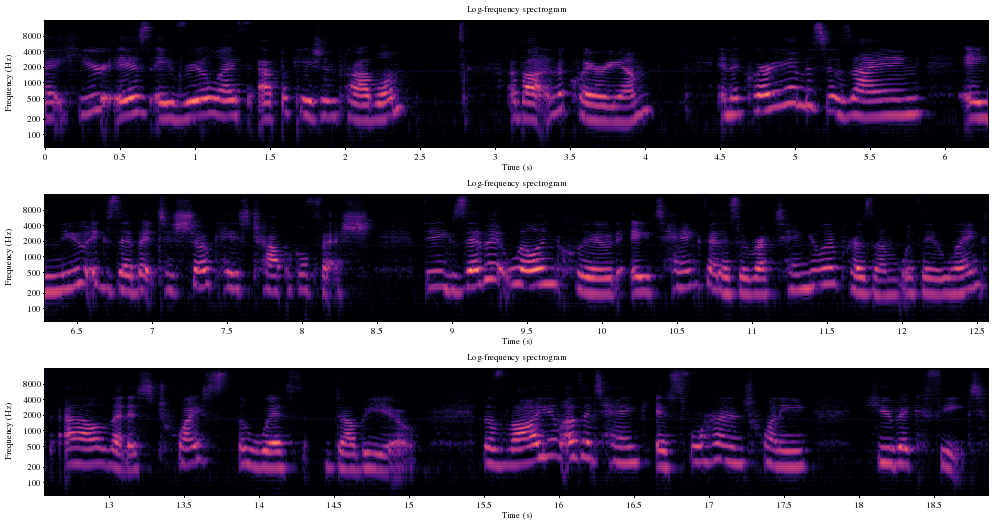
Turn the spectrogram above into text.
Okay, here is a real life application problem about an aquarium. An aquarium is designing a new exhibit to showcase tropical fish. The exhibit will include a tank that is a rectangular prism with a length L that is twice the width W. The volume of the tank is 420 cubic feet.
